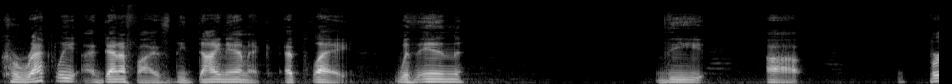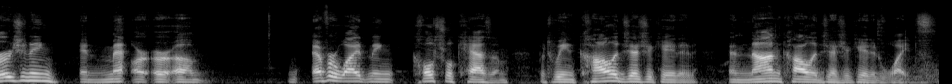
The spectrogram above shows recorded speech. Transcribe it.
correctly identifies the dynamic at play within the uh, burgeoning and me- or, or um, ever widening cultural chasm between college educated and non college educated whites,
